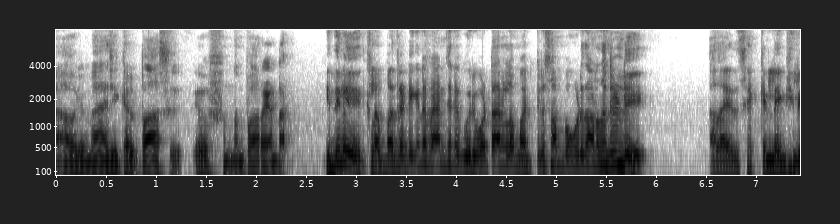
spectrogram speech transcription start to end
ആ ഒരു മാജിക്കൽ പാസ് ഒന്നും പറയണ്ട. ഇതിൽ ക്ലബ് അത്ലറ്റിക്കിന്റെ ഫാൻസിനെ കുരുപൊട്ടാനുള്ള മറ്റൊരു സംഭവം കൂടി നടന്നിട്ടുണ്ട്. അതായത് സെക്കൻഡ് ലെഗിൽ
